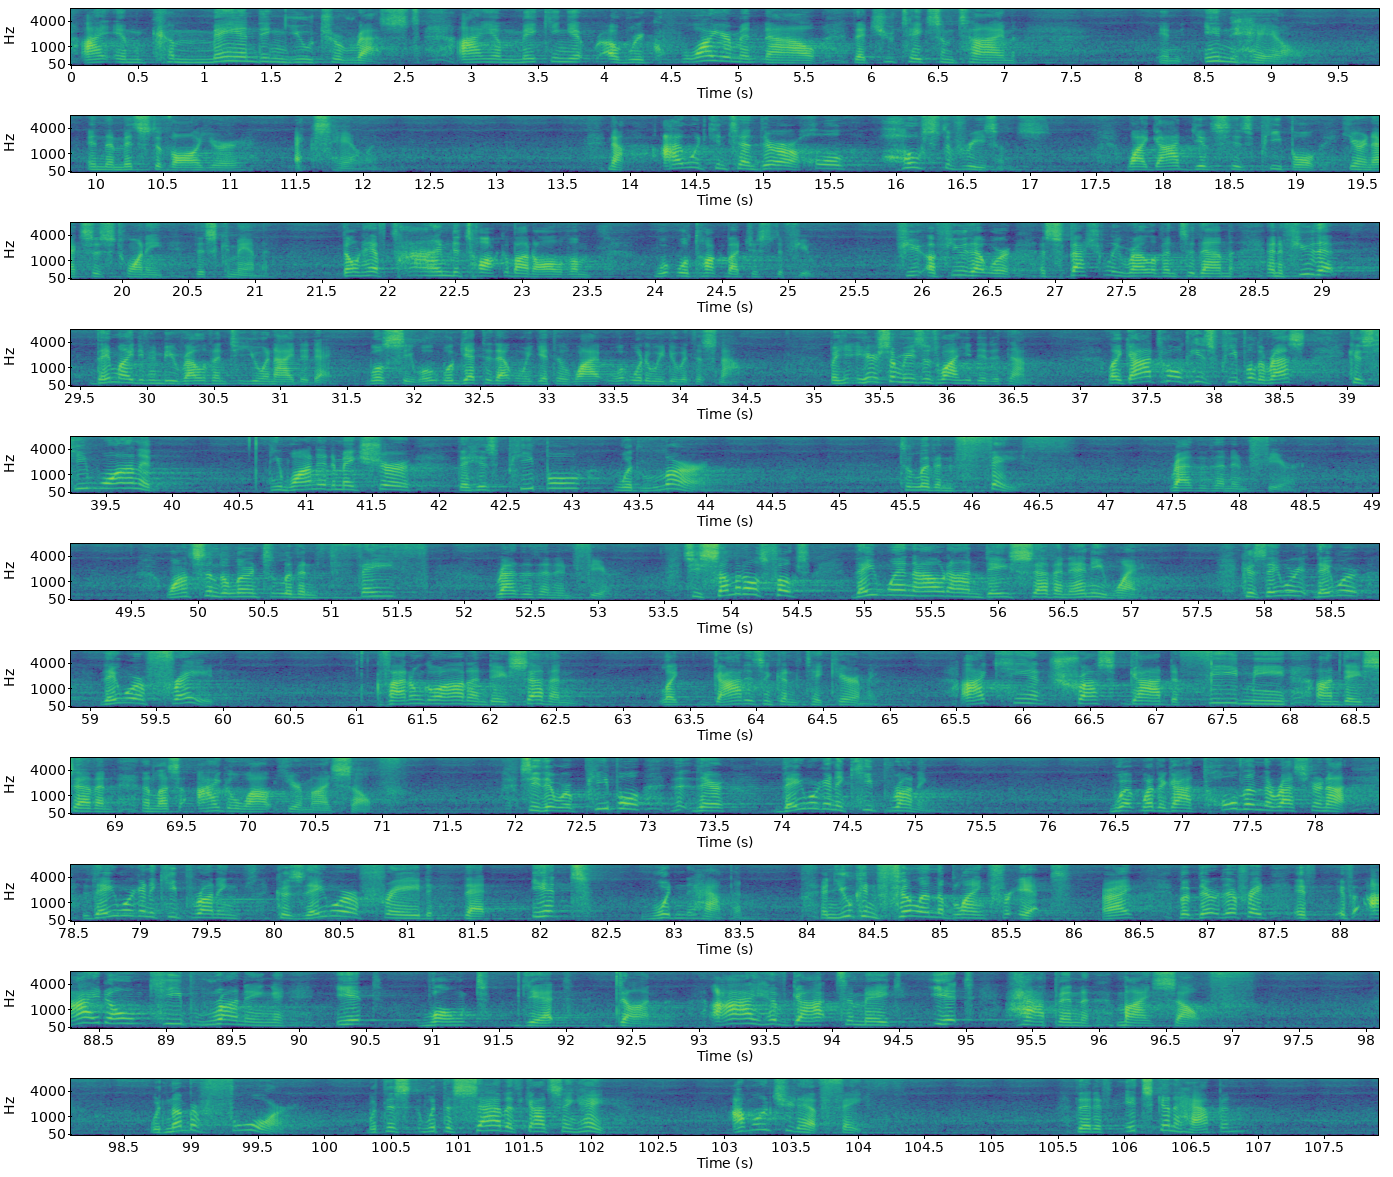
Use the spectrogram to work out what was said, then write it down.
I am commanding you to rest. I am making it a requirement now that you take some time and inhale in the midst of all your exhaling. Now, I would contend there are a whole host of reasons why God gives his people here in Exodus 20 this commandment. Don't have time to talk about all of them. We'll talk about just a few few, a few that were especially relevant to them, and a few that they might even be relevant to you and I today. We'll see. We'll, we'll get to that when we get to why, what, what do we do with this now. But here's some reasons why he did it then. Like God told his people to rest because he wanted, he wanted to make sure that his people would learn to live in faith rather than in fear. Wants them to learn to live in faith rather than in fear. See, some of those folks, they went out on day seven anyway because they were, they, were, they were afraid. If I don't go out on day seven, like God isn't going to take care of me. I can't trust God to feed me on day seven unless I go out here myself. See, there were people there, they were going to keep running. Whether God told them to rest or not, they were going to keep running because they were afraid that it wouldn't happen. And you can fill in the blank for it, all right? But they're, they're afraid if, if I don't keep running, it won't get done. I have got to make it happen myself. With number four, with, this, with the Sabbath, God's saying, hey, I want you to have faith that if it's going to happen,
